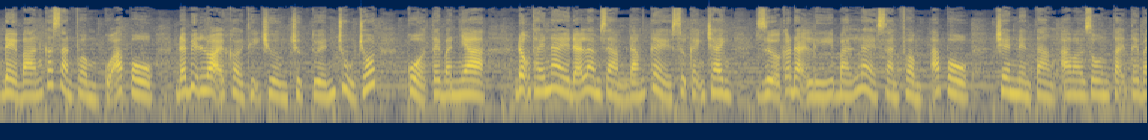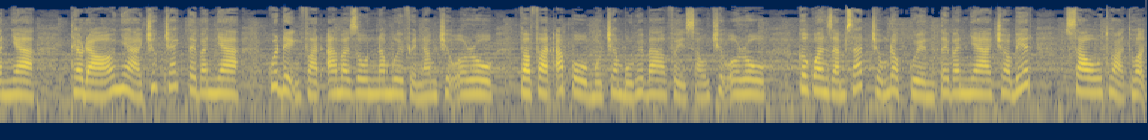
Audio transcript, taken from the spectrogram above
để bán các sản phẩm của Apple đã bị loại khỏi thị trường trực tuyến chủ chốt của Tây Ban Nha. Động thái này đã làm giảm đáng kể sự cạnh tranh giữa các đại lý bán lẻ sản phẩm Apple trên nền tảng Amazon tại Tây Ban Nha. Theo đó, nhà chức trách Tây Ban Nha quyết định phạt Amazon 50,5 triệu euro và phạt Apple 143,6 triệu euro. Cơ quan giám sát chống độc quyền Tây Ban Nha cho biết, sau thỏa thuận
